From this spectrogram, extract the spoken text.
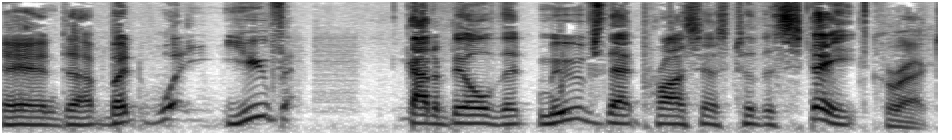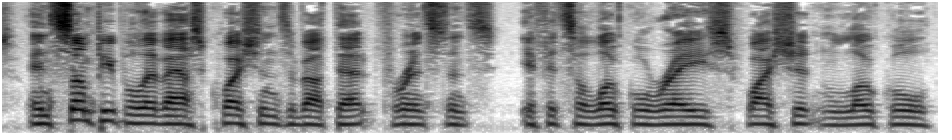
and uh, but what, you've got a bill that moves that process to the state. Correct. And some people have asked questions about that. For instance, if it's a local race, why shouldn't local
